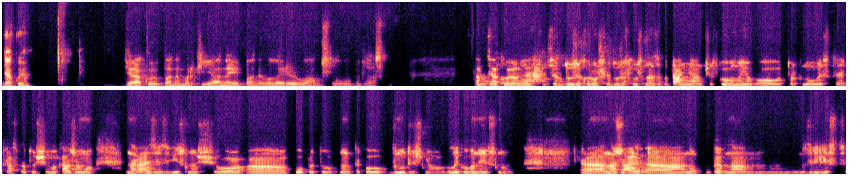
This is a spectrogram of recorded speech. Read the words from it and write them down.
Дякую. Дякую, пане Маркіяне і пане Валерію. Вам слово, будь ласка. Так, дякую. Е, це дуже хороше, дуже слушне запитання. Частково ми його торкнулись. Це якраз про те, що ми кажемо. Наразі, звісно, що а, попиту ну такого внутрішнього великого не існує. Е, на жаль, ну певна зрілість,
